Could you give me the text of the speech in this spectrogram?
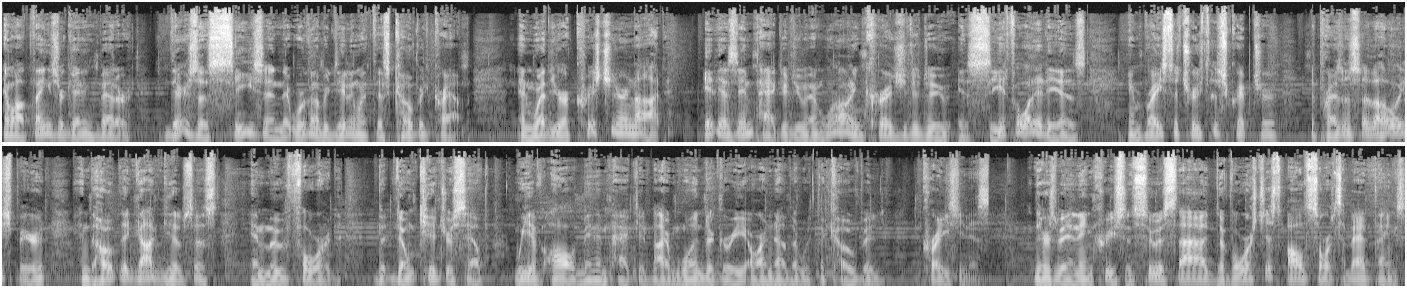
And while things are getting better, there's a season that we're going to be dealing with this COVID crap. And whether you're a Christian or not, it has impacted you. And what I want to encourage you to do is see it for what it is, embrace the truth of Scripture, the presence of the Holy Spirit, and the hope that God gives us, and move forward. But don't kid yourself. We have all been impacted by one degree or another with the COVID craziness. There's been an increase in suicide, divorce, just all sorts of bad things.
